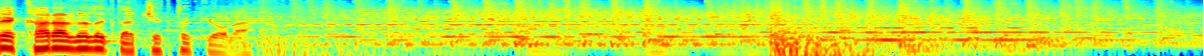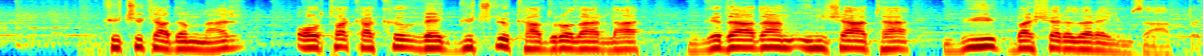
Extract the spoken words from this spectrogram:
ve kararlılıkla çıktık yola. Küçük adımlar, ortak akıl ve güçlü kadrolarla gıdadan inşaata büyük başarılara imza attık.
